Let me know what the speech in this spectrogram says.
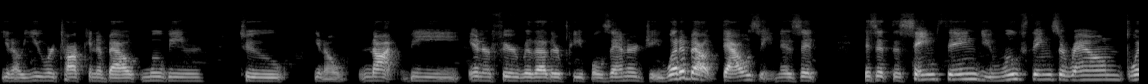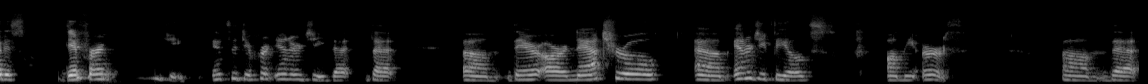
you know, you were talking about moving to you know not be interfered with other people's energy. What about dowsing? Is it is it the same thing? You move things around. What is different? Energy. It's a different energy that that um, there are natural um, energy fields on the earth um, that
